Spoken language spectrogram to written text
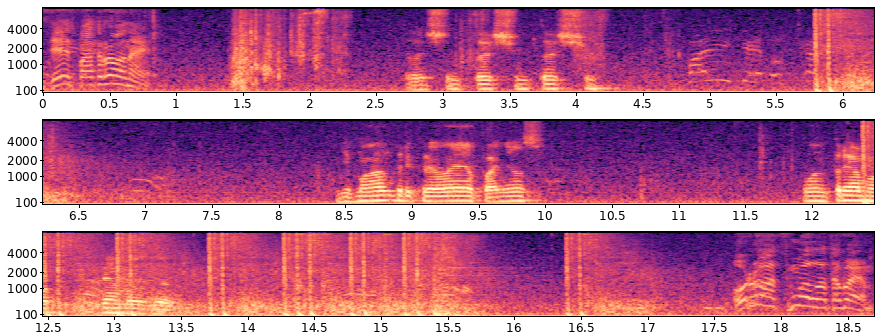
Здесь патроны! Тащим, тащим, тащим. Диман, прикрывая, понес. Вон прямо, прямо идет. Урод с Молотовым!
